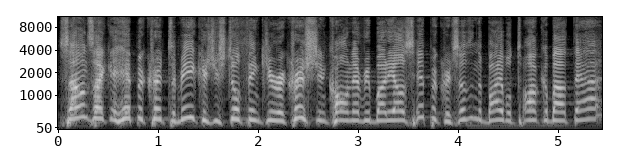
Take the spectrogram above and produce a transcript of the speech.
Sounds like a hypocrite to me because you still think you're a Christian calling everybody else hypocrites. Doesn't the Bible talk about that?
